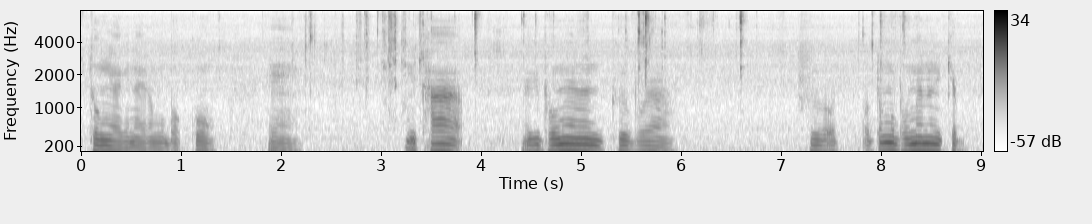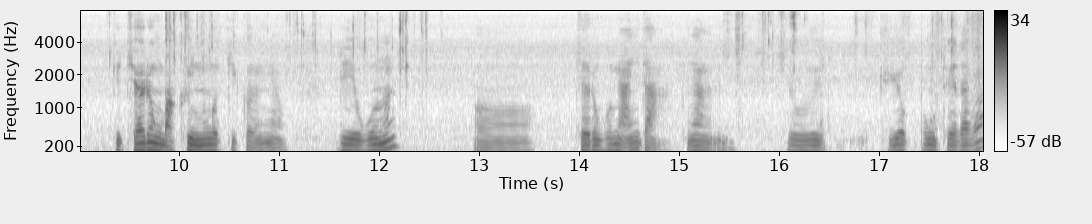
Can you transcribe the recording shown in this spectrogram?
두통약이나 이런 거 먹고 예, 이게 다 여기 보면은 그 뭐야 그 어, 어떤 거 보면은 이렇게, 이렇게 재활용 마크 있는 것도 있거든요. 근데 요거는 어 재활용품이 아니다. 그냥 요 규격 봉투에다가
